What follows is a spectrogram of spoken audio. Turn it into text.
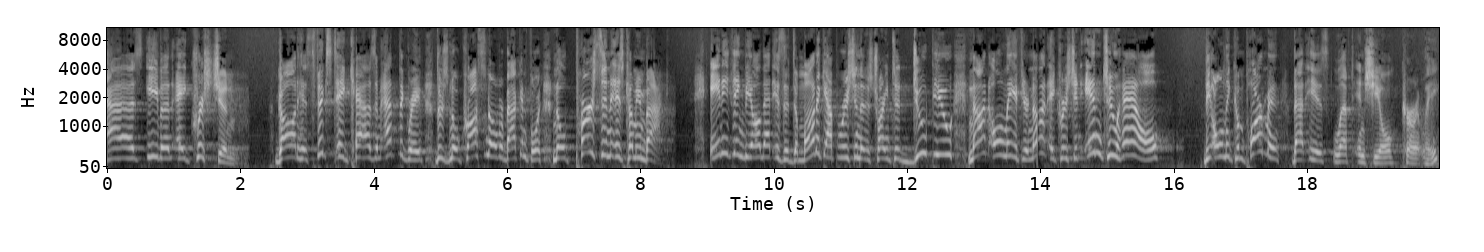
as even a Christian. God has fixed a chasm at the grave. There's no crossing over back and forth. No person is coming back. Anything beyond that is a demonic apparition that is trying to dupe you, not only if you're not a Christian, into hell, the only compartment that is left in Sheol currently,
